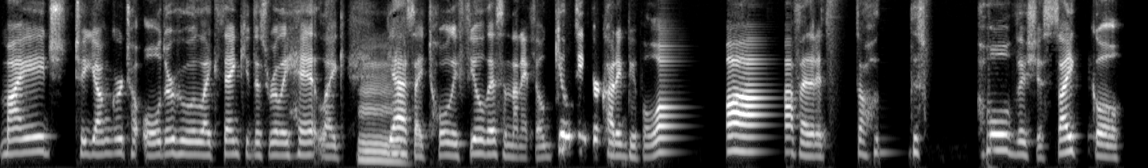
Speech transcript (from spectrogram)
my age to younger to older who are like, thank you, this really hit. Like, Mm. yes, I totally feel this. And then I feel guilty for cutting people off. And it's a, this whole vicious cycle.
